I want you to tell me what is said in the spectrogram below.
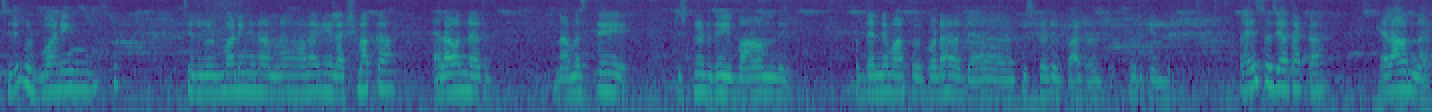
Chiru good morning. Chiru good morning నాన్న. అలాగే లక్ష్మక్క ఎలా ఉన్నారు? నమస్తే. కృష్ణుడిది బాగుంది. పొద్దున్నే మాకు కూడా కృష్ణుడి పాట దొరికింది. అలాగే సుజాత అక్క ఎలా ఉన్నారు?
